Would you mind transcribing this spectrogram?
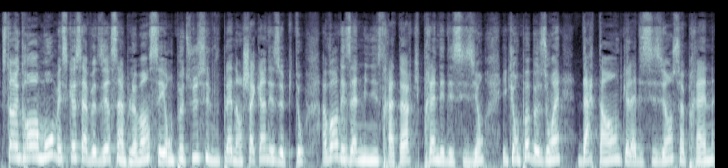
C'est un grand mot, mais ce que ça veut dire simplement, c'est on peut-tu, s'il vous plaît, dans chacun des hôpitaux, avoir des administrateurs qui prennent des décisions et qui n'ont pas besoin d'attendre que la décision se prenne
